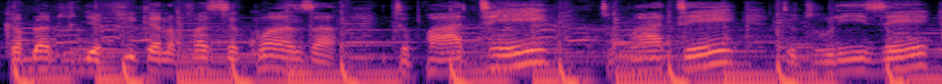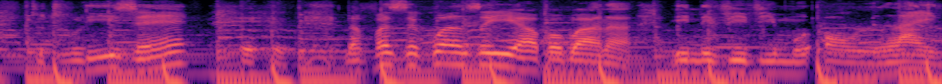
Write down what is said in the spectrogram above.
Kabla tujafika nafasi ya kwanza tupate tupate tutulize tutulize nafasi ya kwanza hii hapa bana hii ni Vivim online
